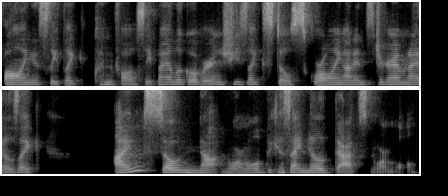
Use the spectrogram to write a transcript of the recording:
falling asleep, like couldn't fall asleep. And I look over and she's like still scrolling on Instagram. And I was like, I'm so not normal because I know that's normal.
